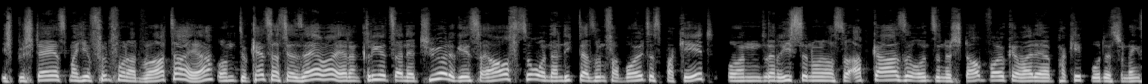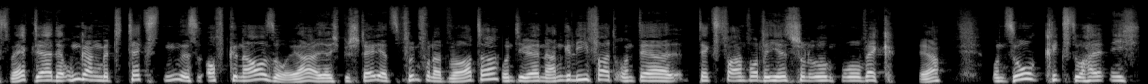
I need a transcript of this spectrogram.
ich bestelle jetzt mal hier 500 Wörter, ja, und du kennst das ja selber, ja, dann klingelt es an der Tür, du gehst auf so und dann liegt da so ein verbeultes Paket und dann riechst du nur noch so Abgase und so eine Staubwolke, weil der Paketbote ist schon längst weg. Ja, der Umgang mit Texten ist oft genauso, ja, ich bestelle jetzt 500 Wörter und die werden angeliefert und der Textverantwortliche ist schon irgendwo weg. Ja. Und so kriegst du halt nicht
